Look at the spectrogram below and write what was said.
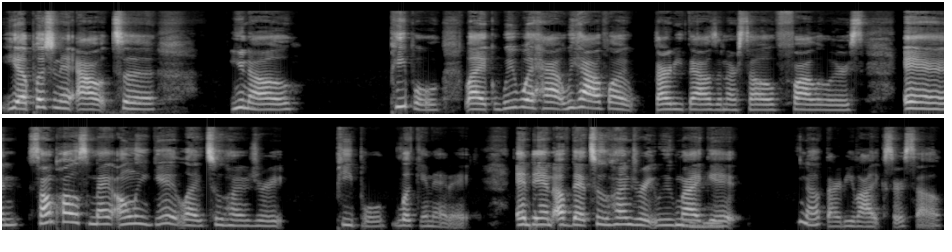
yeah pushing it out to you know people like we would have we have like 30,000 or so followers and some posts may only get like 200 people looking at it and then of that 200 we might Mhm. get you know 30 likes or so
